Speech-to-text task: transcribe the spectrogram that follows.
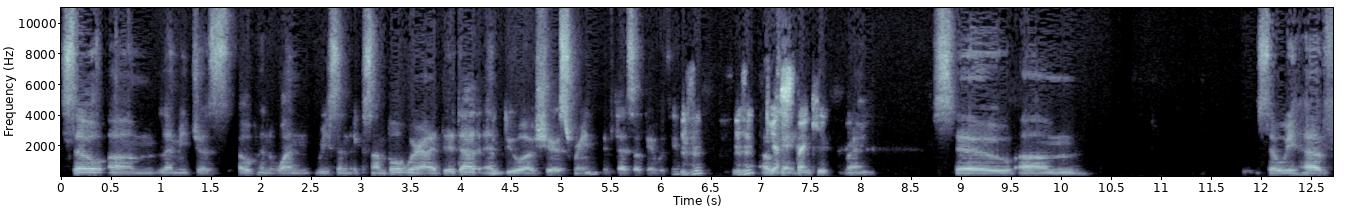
So um, let me just open one recent example where I did that and do a share screen, if that's okay with you. Mhm. yes? Okay. Thank you. Right. So um, so we have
